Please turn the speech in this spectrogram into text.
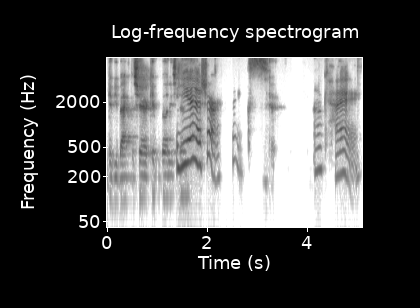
give you back the share capabilities? Jen? Yeah, sure. Thanks. Okay. Okay.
